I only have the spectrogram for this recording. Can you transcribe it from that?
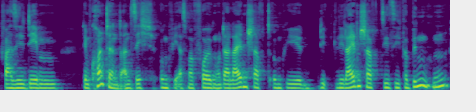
quasi dem dem Content an sich irgendwie erstmal folgen und da Leidenschaft irgendwie, die, die Leidenschaft, die sie verbinden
